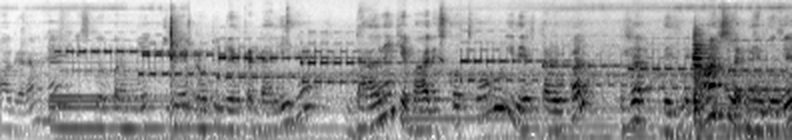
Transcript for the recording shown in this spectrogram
तवा गरम है, इसके ऊपर हमने ये रोटी बेलकर डाली है। डालने के बाद इसको थोड़ी देर तवे पर रख दीजिए। आँच लगने दीजिए,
